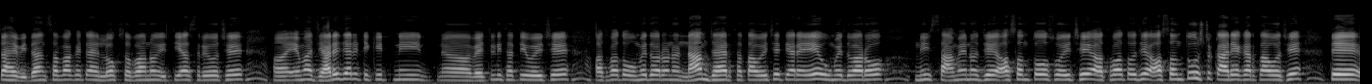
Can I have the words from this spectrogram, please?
ચાહે વિધાનસભા કે ચાહે લોકસભાનો ઇતિહાસ રહ્યો છે એમાં જ્યારે જ્યારે ટિકિટની વેચણી થતી હોય છે અથવા તો ઉમેદવારોના નામ જાહેર થતા હોય છે, ત્યારે એ ઉમેદવારોની સામેનો જે અસંતોષ હોય છે અથવા તો જે અસંતુષ્ટ કાર્યકર્તાઓ છે તે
